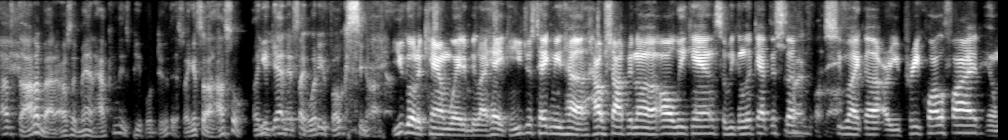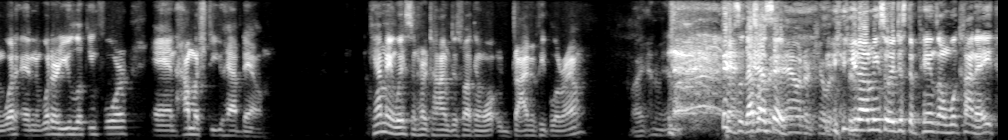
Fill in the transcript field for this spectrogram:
I've thought about it. I was like, man, how can these people do this? Like it's a hustle. Like again, it's like what are you focusing on? you go to Cam Wade and be like, "Hey, can you just take me uh, house shopping uh, all weekend so we can look at this She's stuff?" like, She's off." like, uh, "Are you pre-qualified? And what and what are you looking for? And how much do you have down?" Cam ain't wasting her time just fucking wa- driving people around. Right? I mean, so that's what I said. Down or killers you know what I mean? So it just depends on what kind of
